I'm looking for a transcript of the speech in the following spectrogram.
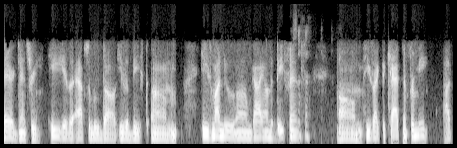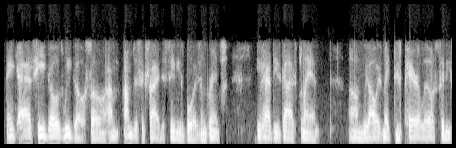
Eric Gentry. He is an absolute dog. He's a beast. Um, he's my new um, guy on the defense. um, he's like the captain for me. I think as he goes, we go. So I'm I'm just excited to see these boys. And Grinch, you have these guys playing um, we always make these parallels to these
